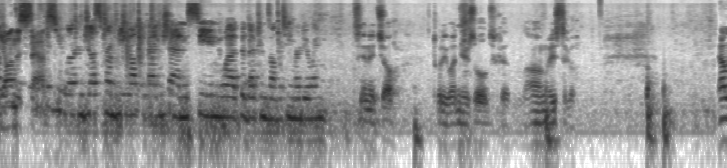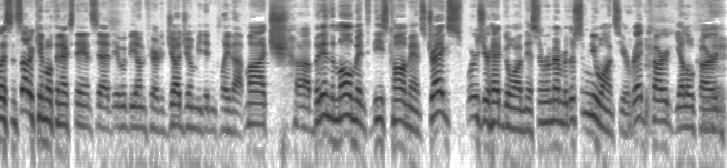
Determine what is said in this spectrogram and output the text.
Beyond the stats. What you learn just from being on the bench and seeing what the veterans on the team are doing? It's NHL. 21 years old. Got a long ways to go. Now, listen, Sutter came out the next day and said it would be unfair to judge him. He didn't play that much. Uh, but in the moment, these comments, Dregs, where's your head go on this? And remember, there's some nuance here red card, yellow card,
